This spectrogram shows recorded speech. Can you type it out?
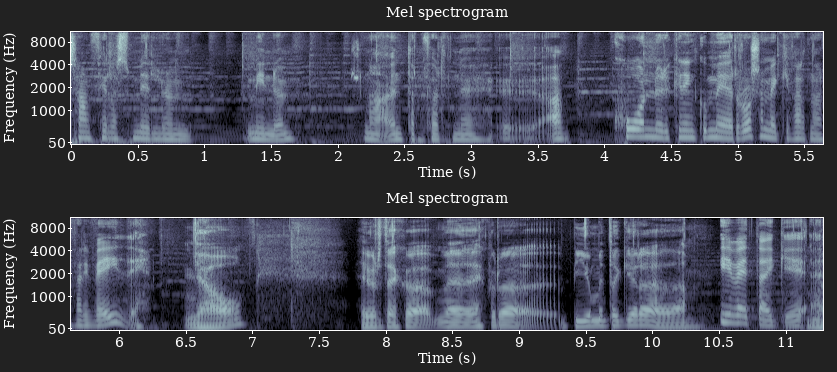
samfélagsmiðlum mínum, svona undanförnu, uh, að konur kringum mig er rosa mikið farnar að fara í veiði. Já, hefur þetta eitthvað með eitthvað bíómynd að gera eða? Ég veit það ekki, Nei.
